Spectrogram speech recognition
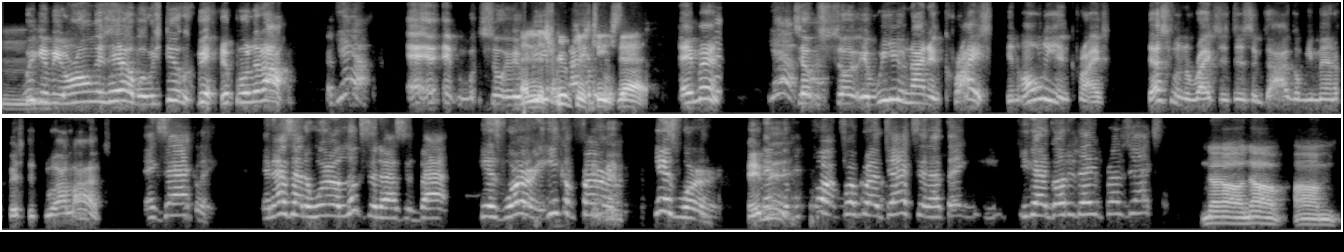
Mm-hmm. We can be wrong as hell, but we still gonna be able to pull it off. Yeah. And, and- and so if And we the scriptures unite- teach that. Amen. Yeah. So so if we unite in Christ and only in Christ, that's when the righteousness of God gonna be manifested through our lives. Exactly. And that's how the world looks at us is by his word. He confirmed Amen. his word. Amen. And for, for Brother Jackson, I think you got to go today, Brother Jackson. No, no. Um,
